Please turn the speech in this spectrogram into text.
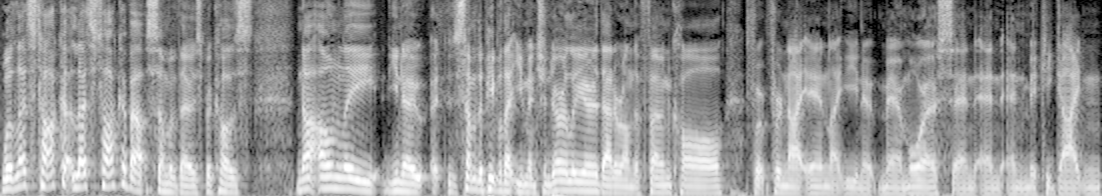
Well, let's talk. Let's talk about some of those because not only you know some of the people that you mentioned earlier that are on the phone call for, for Night In, like you know Maren Morris and and and Mickey Guyton,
